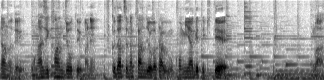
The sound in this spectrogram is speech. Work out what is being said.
なので同じ感情というかね複雑な感情が多分込み上げてきてまあ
